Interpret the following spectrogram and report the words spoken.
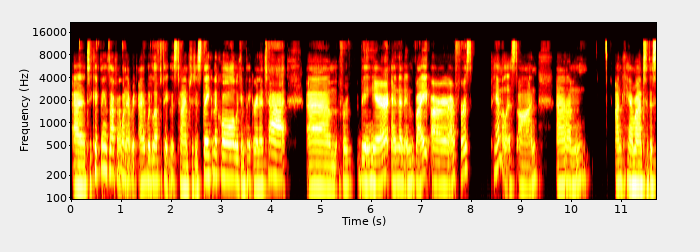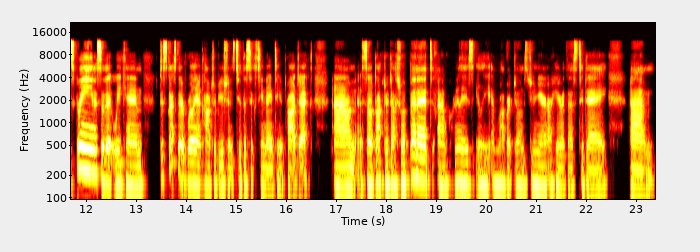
uh, to kick things off, I want every, I would love to take this time to just thank Nikole. We can thank her in a chat um, for being here, and then invite our our first panelist on um, on camera onto the screen so that we can discuss their brilliant contributions to the 1619 project. Um, and so Dr. Joshua Bennett, um, Cornelius Eady, and Robert Jones Jr. are here with us today. Um,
